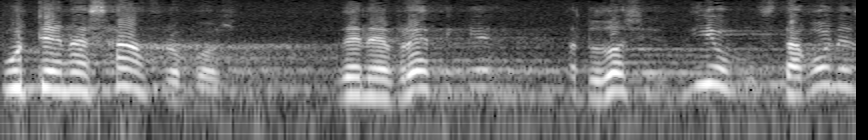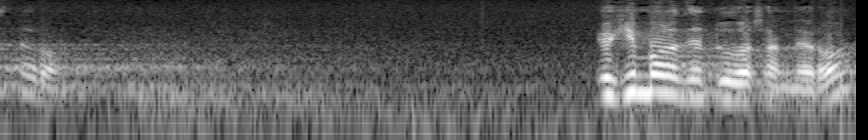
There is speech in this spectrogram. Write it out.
ούτε ένας άνθρωπος δεν ευρέθηκε να του δώσει δύο σταγόνες νερό. Και όχι μόνο δεν του δώσαν νερό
